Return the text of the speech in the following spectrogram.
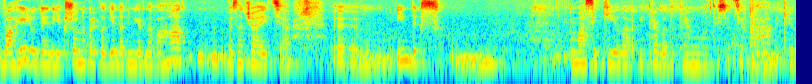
ваги людини. Якщо, наприклад, є надмірна вага, визначається е, індекс. маси тіла, і треба дотримуватися цих параметрів.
